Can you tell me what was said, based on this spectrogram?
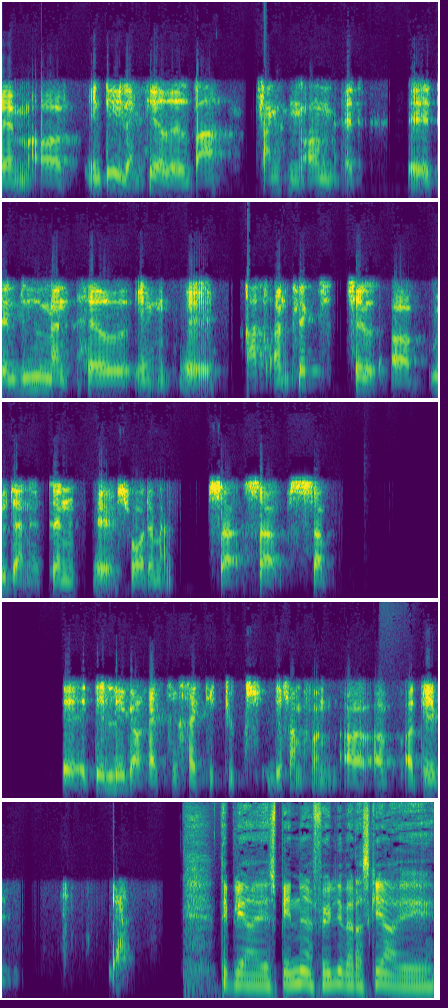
Øhm, og en del af imperiet var tanken om, at øh, den hvide mand havde en øh, ret og en pligt til at uddanne den øh, sorte mand. Så, så, så øh, det ligger rigtig, rigtig dybt i det samfund, og, og, og det, ja, det bliver øh, spændende at følge, hvad der sker øh,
